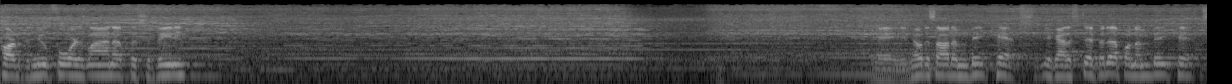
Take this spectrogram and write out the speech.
part of the new Fords lineup for Savini. Hey, notice all them big cats. You gotta step it up on them big cats.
